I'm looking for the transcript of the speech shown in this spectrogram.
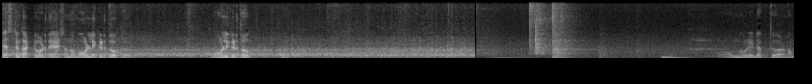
ജസ്റ്റ് കട്ട് കൊടുത്തതിന് ശേഷം ഒന്ന് മുകളിലേക്ക് എടുത്ത് വെക്കുക മുകളിലേക്ക് എടുത്ത് ഒന്നുകൂടി ഡെപ്ത് വേണം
